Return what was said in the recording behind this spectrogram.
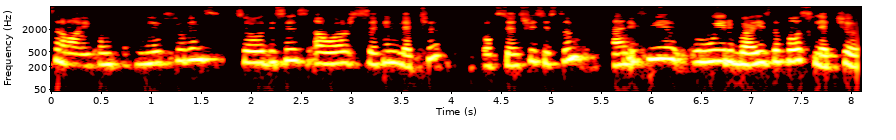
Assalamu alaikum, dear students. So this is our second lecture of sensory system. And if we, we revise the first lecture,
